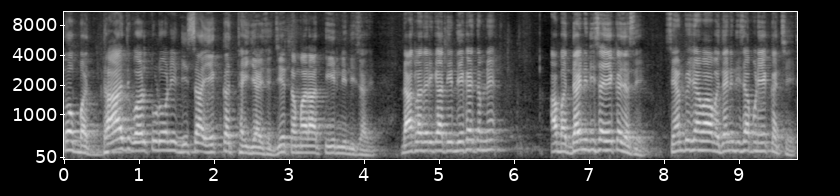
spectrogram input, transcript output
તો બધા જ વર્તુળોની દિશા એક જ થઈ જાય છે, જે તમારા તીરની દિશા છે. દાખલા તરીકે આ તીર દેખાય તમને? આ બધાની દિશા એક જ હશે. સેમ ટુ સેમ આ બધાની દિશા પણ એક જ છે.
